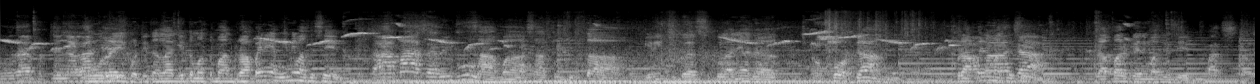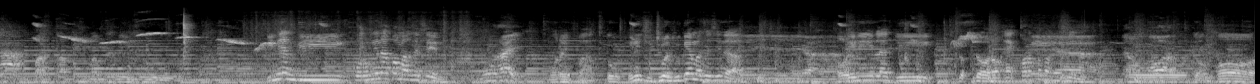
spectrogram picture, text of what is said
Murah betina lagi. murai berdita lagi teman-teman. Berapa ini yang ini Mas Isin Sama 1000. sama 1 juta. Ini juga sebelahnya ada kepodang berapa ini Mas aja. berapa harganya Mas Isin Empat setengah. 450 ribu ini yang dikurungin apa Mas Isin Murai. murai batu ini dijual juga ya Mas Isin ya Iya. Oh ini lagi do- dorong ekor atau Mas Iya, Isin? dokor. Oh dokor.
